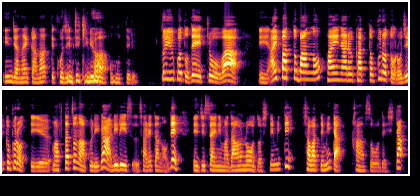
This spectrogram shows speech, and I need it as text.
いいんじゃないかなって個人的には 思ってる。ということで、今日は、えー iPad 版の Final Cut Pro と Logic Pro っていう、まあ、2つのアプリがリリースされたので、えー実際にまダウンロードしてみて、触ってみた感想でした。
